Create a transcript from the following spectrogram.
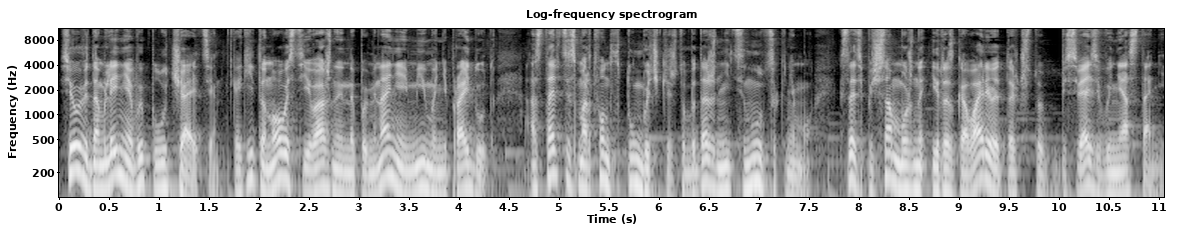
Все уведомления вы получаете, какие-то новости и важные напоминания мимо не пройдут. Оставьте смартфон в тумбочке, чтобы даже не тянуться к нему. Кстати, по часам можно и разговаривать, так что без связи вы не останетесь.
